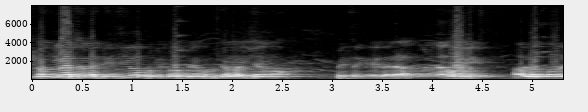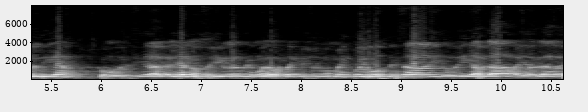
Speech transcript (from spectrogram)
No quiero hacerme extensivo porque todos queremos escucharlo a Guillermo, pese que de las cuerdas hoy habló todo el día. Como decía Galeano, seguirle el ritmo, la verdad que yo en un momento hoy bostezaba y lo veía, hablaba y hablaba.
